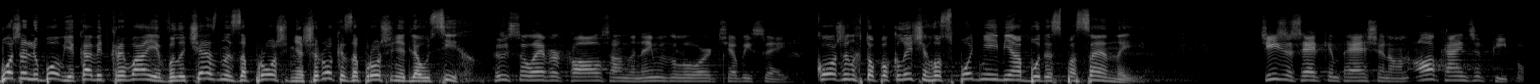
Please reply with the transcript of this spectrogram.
Божа любов, яка відкриває величезне запрошення, широке запрошення для усіх. Кожен, хто покличе Господнє ім'я, буде people,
